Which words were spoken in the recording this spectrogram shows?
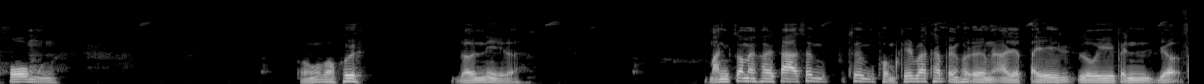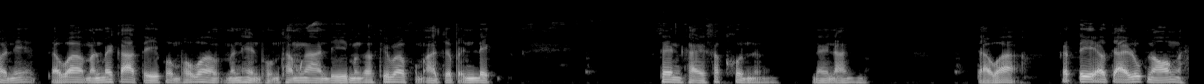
โค้งมึงผมก็บอกเฮ้ยเดินหนีเลย มันก็ไม่ค่อยกล้า ซึ่งซึ่งผมคิดว่าถ้าเป็นคนอื่นมันอาจจะตีลุยเป็นเยอะฝันนี้ แต่ว่ามันไม่กล้าตีผม เพราะว่ามันเห็นผมทำงานดี มันก็คิดว่าผมอาจจะเป็นเด็ก เส้นใครสักคนหนึ่งในนั้น แต่ว่าก็ตีเอาใจลูกน้องอะ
